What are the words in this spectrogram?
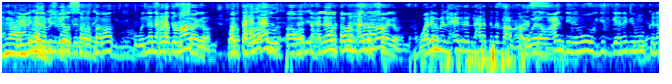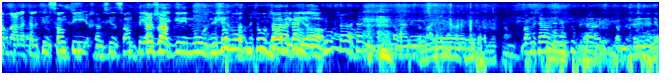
إحنا يعني كده مفيش غير السرطانات وإن أنا احدد الشجرة. وأفتح القلب. آه وأفتح القلب واحدد الشجرة. الشجرة. والم الحجر اللي حاجة تنزل على الأرض. ولو عندي نمو جديد جانبي ممكن آخده على 30 سم 50 سم عشان. يديني نمو جديد. نشوفه نشوف ظواهر شجرة ثانية جديدة، آه. نشوف شجرة ثانية يعني نروح لشجرة ثانية نشوف. طب نخلينا دي.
